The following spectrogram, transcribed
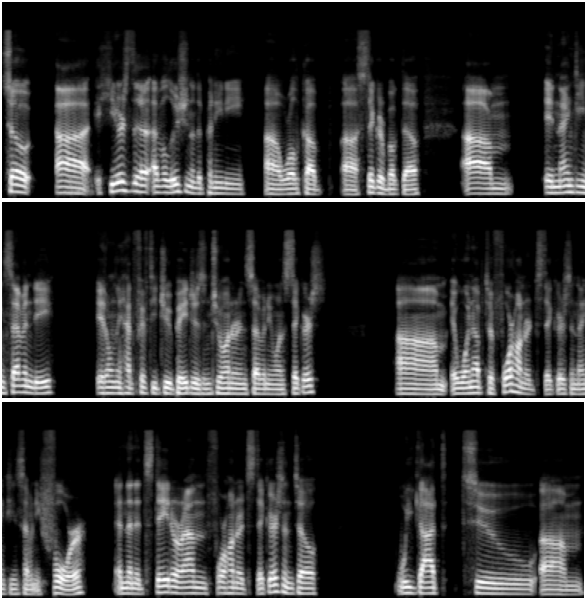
So uh here's the evolution of the Panini uh World Cup uh sticker book though. Um in 1970 it only had 52 pages and 271 stickers. Um it went up to 400 stickers in 1974 and then it stayed around 400 stickers until we got to um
